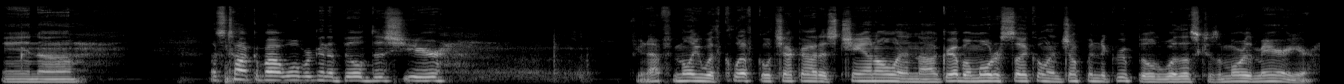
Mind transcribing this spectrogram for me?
And uh, let's talk about what we're going to build this year. If you're not familiar with Cliff, go check out his channel and uh, grab a motorcycle and jump into group build with us because the more the merrier.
